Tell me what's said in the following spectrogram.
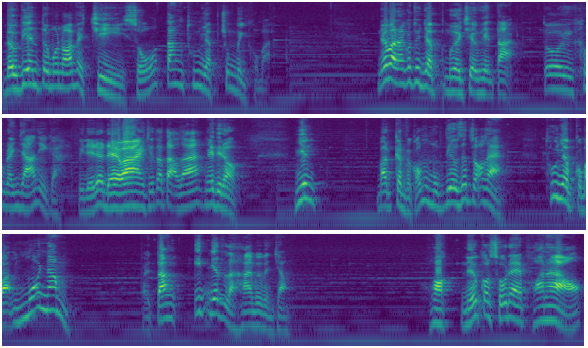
đầu tiên tôi muốn nói về chỉ số tăng thu nhập trung bình của bạn. Nếu bạn đang có thu nhập 10 triệu hiện tại tôi không đánh giá gì cả, vì đấy là đề bài chúng ta tạo ra ngay từ đầu. Nhưng bạn cần phải có một mục tiêu rất rõ ràng. Thu nhập của bạn mỗi năm phải tăng ít nhất là 20% hoặc nếu con số đẹp, hoàn hảo,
